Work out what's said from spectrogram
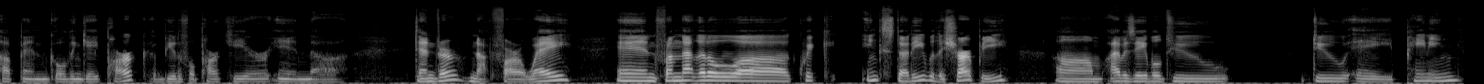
up in Golden Gate Park, a beautiful park here in uh, Denver, not far away. And from that little uh, quick ink study with a Sharpie, um, I was able to do a painting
